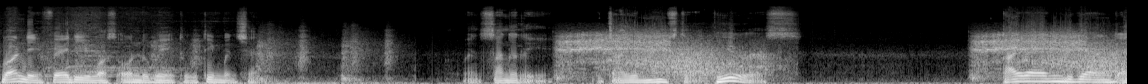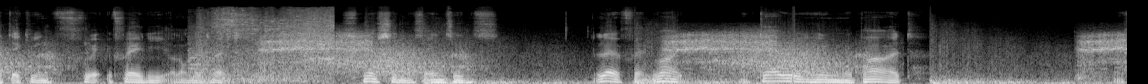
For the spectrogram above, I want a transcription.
One day, Freddie was on the way to Timber's shed when suddenly a giant monster appears. Tyrant began attacking Fre- Freddie along the tracks, smashing his engines left and right and tearing him apart. And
